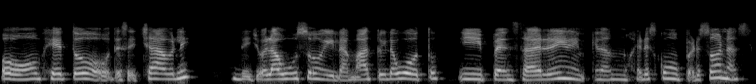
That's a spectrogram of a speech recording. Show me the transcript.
o un objeto desechable, de yo la uso y la mato y la voto, y pensar en, en las mujeres como personas,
